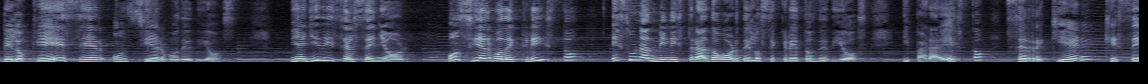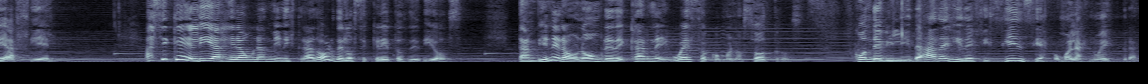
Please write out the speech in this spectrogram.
de lo que es ser un siervo de Dios. Y allí dice el Señor, un siervo de Cristo es un administrador de los secretos de Dios y para esto se requiere que sea fiel. Así que Elías era un administrador de los secretos de Dios. También era un hombre de carne y hueso como nosotros, con debilidades y deficiencias como las nuestras,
